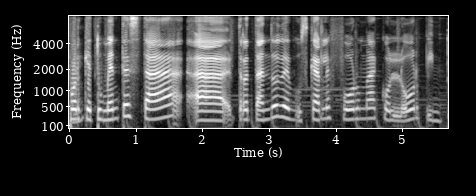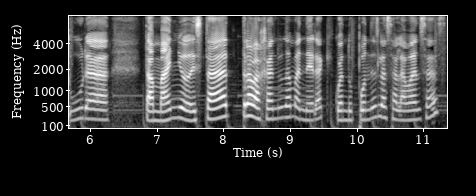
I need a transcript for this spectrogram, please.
Porque tu mente está ah, tratando de buscarle forma, color, pintura, tamaño. Está trabajando de una manera que cuando pones las alabanzas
